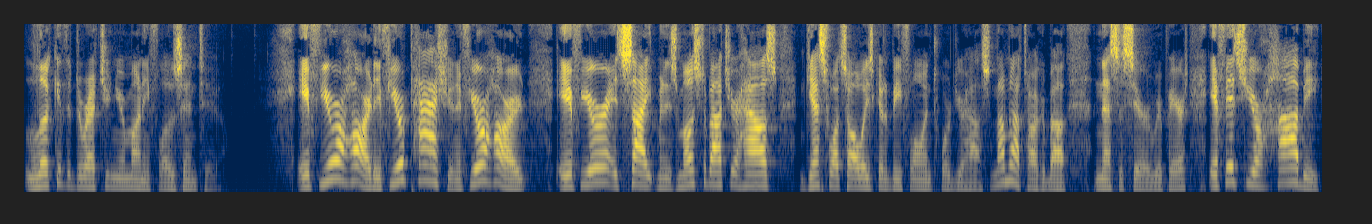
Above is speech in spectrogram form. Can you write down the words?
Look at the direction your money flows into. If your heart, if your passion, if your heart, if your excitement is most about your house, guess what's always going to be flowing toward your house? And I'm not talking about necessary repairs. If it's your hobby,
